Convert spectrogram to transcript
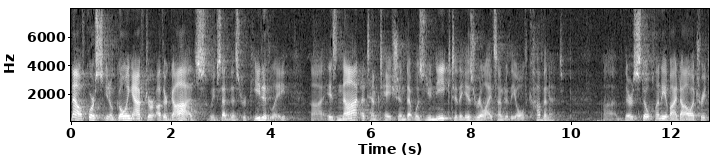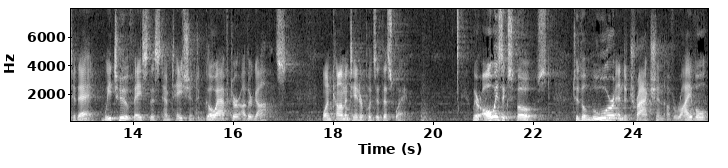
Now, of course, you know, going after other gods, we've said this repeatedly, uh, is not a temptation that was unique to the Israelites under the Old Covenant. Uh, there's still plenty of idolatry today. We too face this temptation to go after other gods. One commentator puts it this way We're always exposed to the lure and attraction of rival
